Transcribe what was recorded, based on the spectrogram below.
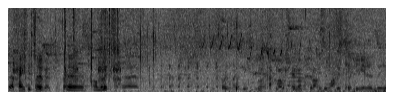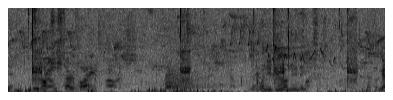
That painted survey uh, on the lips. the clicking in of the. Uh, just terrifying. is that one you do on your knee? Yeah.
